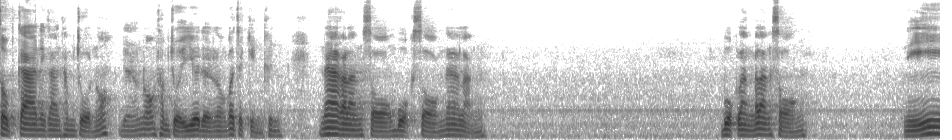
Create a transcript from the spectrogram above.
สบการณ์ในการทำโจทย์เนาะ เดี๋ยวน้องๆทำโจทย์เยอะ เดี๋ยวน้องก็จะเก่งขึ้น หน้ากำลังสองบวกสองหน้าหลัง บวกหลังกำลังสองนี่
